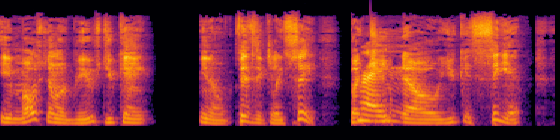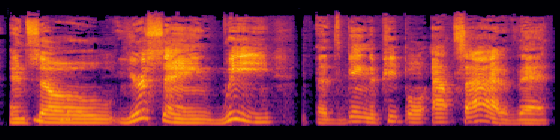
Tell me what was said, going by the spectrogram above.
emotional abuse you can't, you know, physically see. But Right. you know, you can see it. And so you're saying we, as being the people outside of that,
